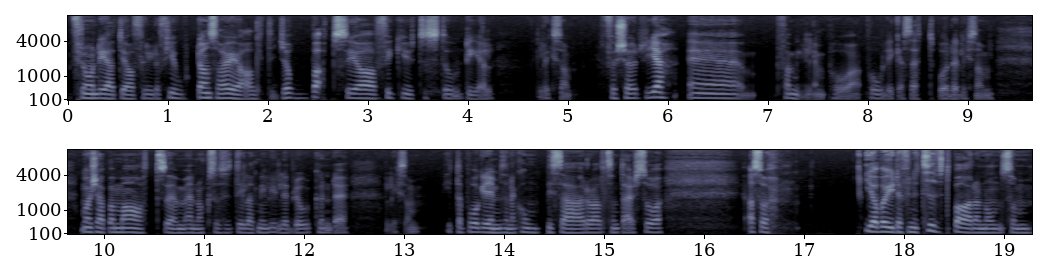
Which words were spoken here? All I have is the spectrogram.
från det att jag fyllde 14 så har jag alltid jobbat. Så jag fick ju till stor del liksom försörja eh, familjen på, på olika sätt. Både liksom med att köpa mat eh, men också se till att min lillebror kunde liksom hitta på grejer med sina kompisar och allt sånt där. Så alltså jag var ju definitivt bara någon som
